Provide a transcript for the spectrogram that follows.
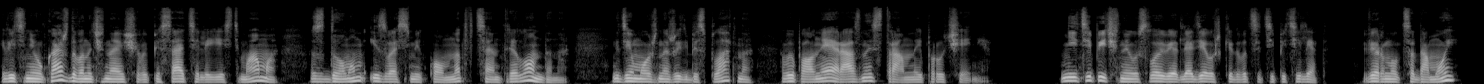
Ведь не у каждого начинающего писателя есть мама с домом из восьми комнат в центре Лондона, где можно жить бесплатно, выполняя разные странные поручения. Нетипичные условия для девушки 25 лет — вернуться домой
